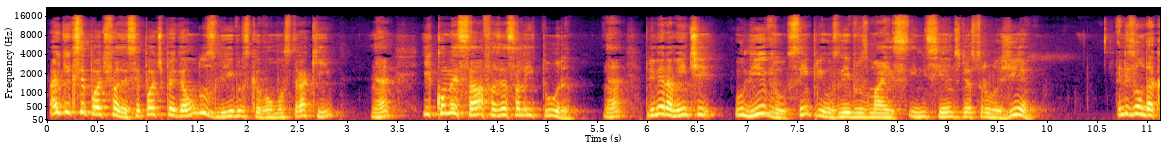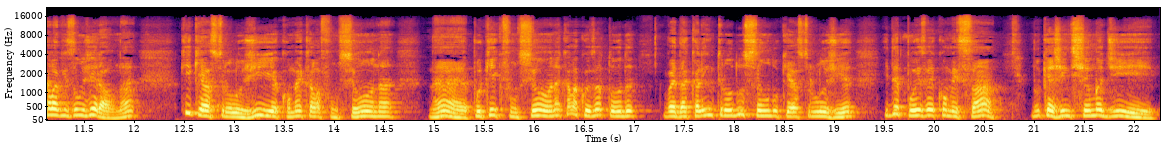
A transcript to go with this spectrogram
Aí o que, você pode fazer? Você pode pegar um dos livros que eu vou mostrar aqui né, e começar a fazer essa leitura. Né? Primeiramente, o livro, sempre os livros mais iniciantes de astrologia, eles vão dar aquela visão geral, né? O que é astrologia, como é que ela funciona, né? por que, que funciona, aquela coisa toda, vai dar aquela introdução do que é astrologia e depois vai começar no que a gente chama de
